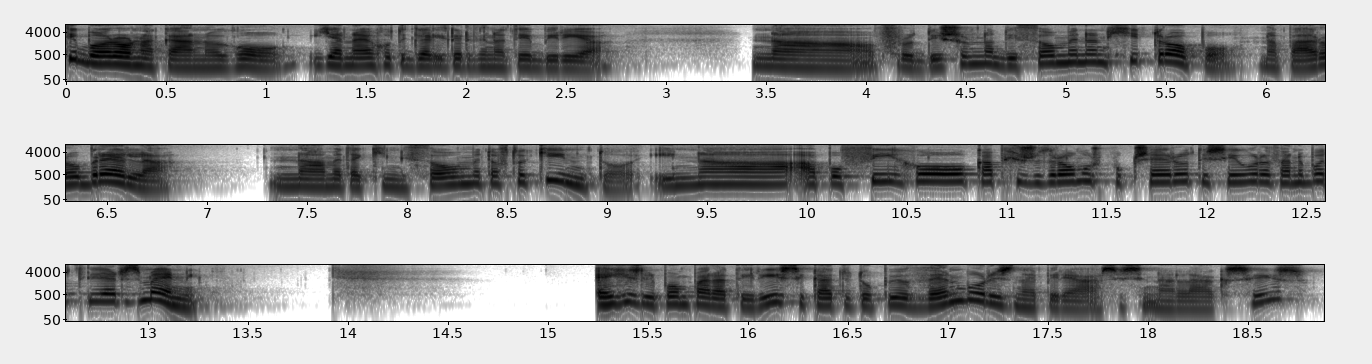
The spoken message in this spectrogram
Τι μπορώ να κάνω εγώ για να έχω την καλύτερη δυνατή εμπειρία; Να φροντίσω να αντιθώ με έναν χι τρόπο, να πάρω ομπρέλα, να μετακινηθώ με το αυτοκίνητο ή να αποφύγω κάποιους δρόμους που ξέρω ότι σίγουρα θα είναι ποτηλιαρισμένοι. Έχεις λοιπόν παρατηρήσει κάτι το οποίο δεν μπορείς να επηρεάσεις ή να αλλάξεις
